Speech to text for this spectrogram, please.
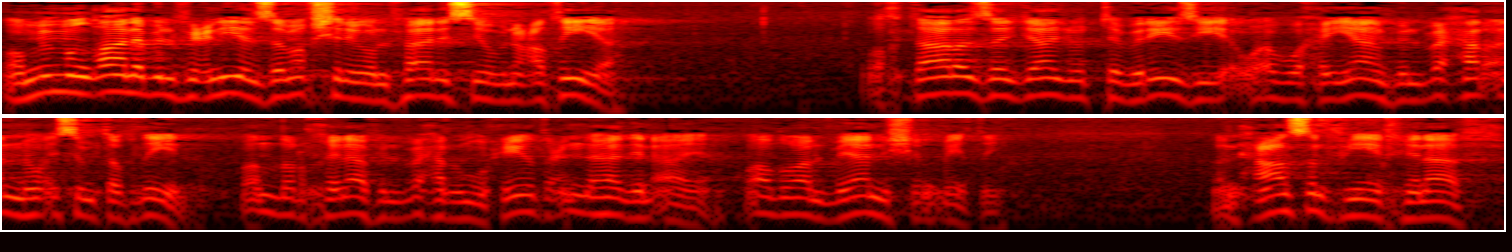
وممن قال بالفعلية الزمخشري والفارسي وابن عطية واختار الزجاج والتبريزي وأبو حيان في البحر أنه اسم تفضيل. فانظر خلاف البحر المحيط عند هذه الآية وأضواء البيان للشنقيطي. الحاصل فيه خلاف.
